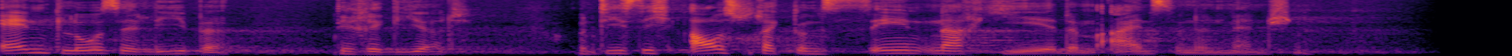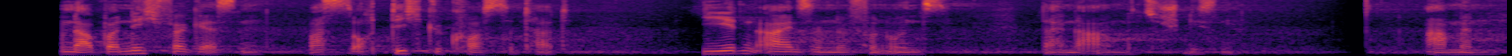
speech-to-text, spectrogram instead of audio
endlose Liebe, die regiert und die sich ausstreckt und sehnt nach jedem einzelnen Menschen. Und aber nicht vergessen, was es auch dich gekostet hat, jeden einzelnen von uns deine Arme zu schließen. Amen.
